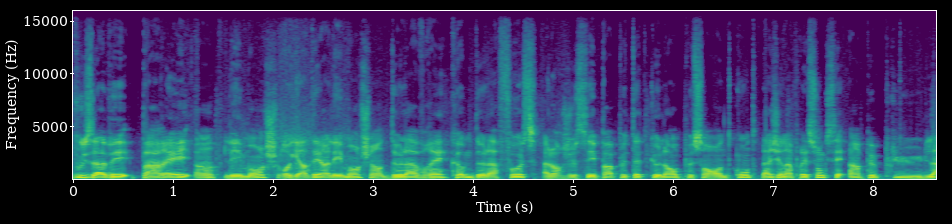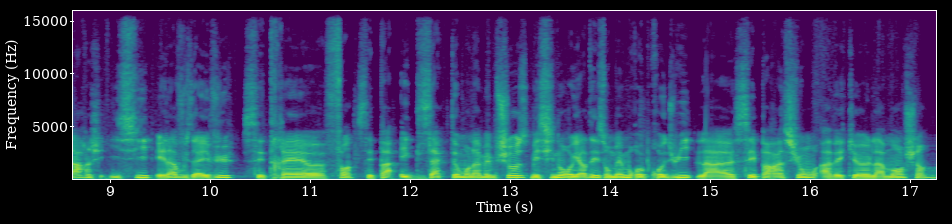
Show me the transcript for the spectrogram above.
Vous avez pareil, hein, les manches. Regardez hein, les manches hein, de la vraie comme de la fausse. Alors je sais pas, peut-être que là on peut s'en rendre compte. Là j'ai l'impression que c'est un peu plus large ici. Et là vous avez vu, c'est très euh, fin. C'est pas exactement la même chose. Mais sinon regardez, ils ont même reproduit la séparation avec euh, la manche, hein,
